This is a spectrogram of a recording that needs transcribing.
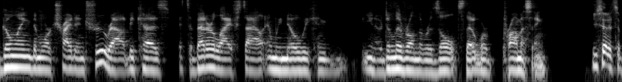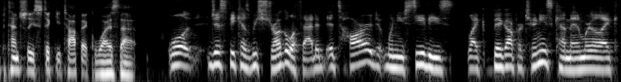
going the more tried and true route because it's a better lifestyle and we know we can, you know, deliver on the results that we're promising. You said it's a potentially sticky topic. Why is that? Well, just because we struggle with that. It, it's hard when you see these like big opportunities come in where like,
